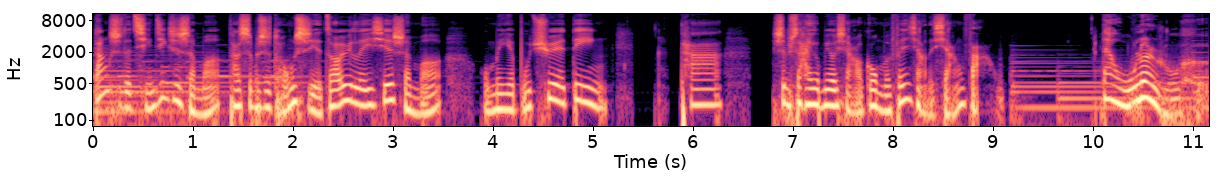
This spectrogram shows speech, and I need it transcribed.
当时的情境是什么，他是不是同时也遭遇了一些什么，我们也不确定他是不是还有没有想要跟我们分享的想法。但无论如何，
